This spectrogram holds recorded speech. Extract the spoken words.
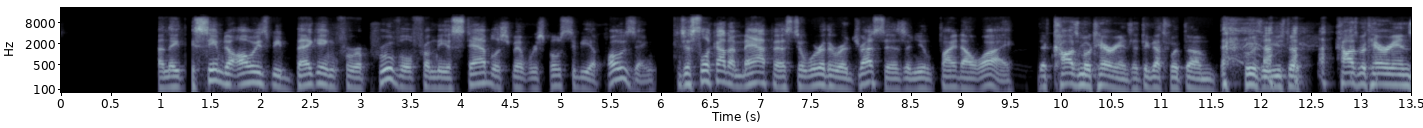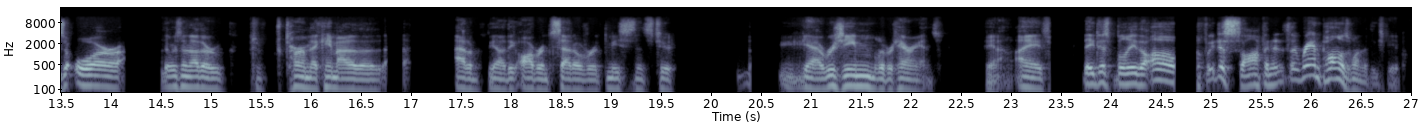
And they seem to always be begging for approval from the establishment we're supposed to be opposing. Just look on a map as to where their address is, and you'll find out why. The cosmotarians. I think that's what um who is it used to cosmotarians, or there was another term that came out of the out of you know the Auburn set over at the Mises Institute. Yeah, regime libertarians. You know, I they just believe that oh, if we just soften it, so Rand Paul is one of these people.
